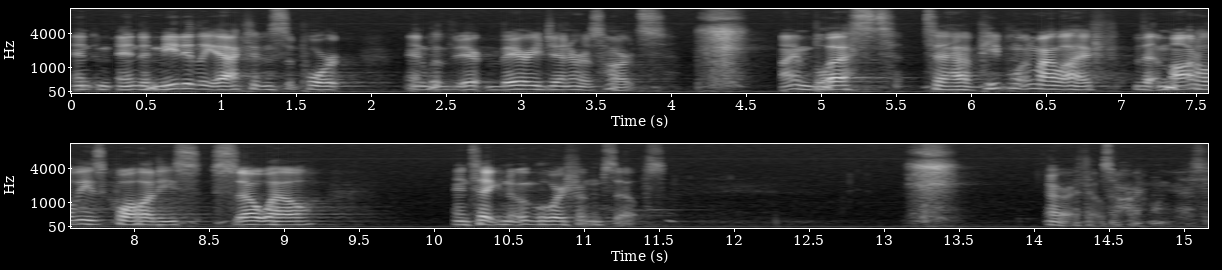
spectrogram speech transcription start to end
and, and immediately acted in support and with very generous hearts. I'm blessed to have people in my life that model these qualities so well and take no glory for themselves. All right, that was a hard one, guys.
